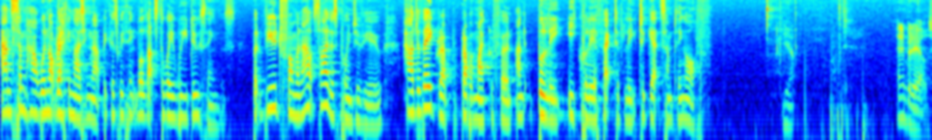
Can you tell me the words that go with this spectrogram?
And somehow we're not recognizing that because we think, well, that's the way we do things. But viewed from an outsider's point of view, how do they grab, grab a microphone and bully equally effectively to get something off? Yeah. Anybody else?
